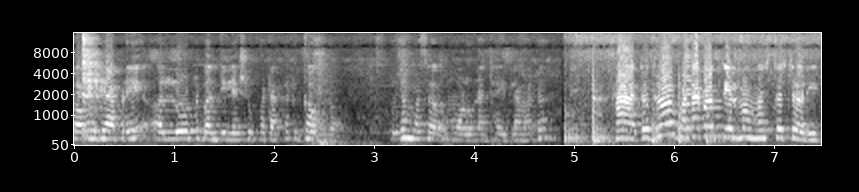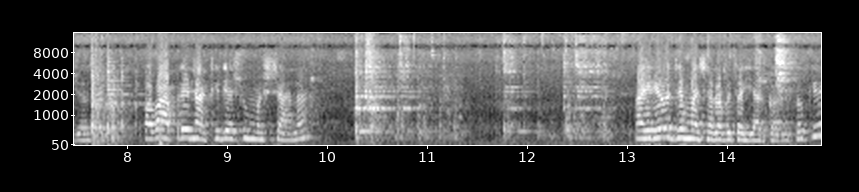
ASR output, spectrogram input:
તો સુધી આપણે લોટ બાંધી લેશું ફટાફટ ઘઉંનો. તો જેમ પછી મોડું ના થાય એટલા માટે. હા, તો જો બટાકા તેલમાં મસ્ત ચરી જશે. હવે આપણે નાખી દઈશું મસાલા. આ રહ્યો જે મસાલા આપણે તૈયાર કર્યો તો કે?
